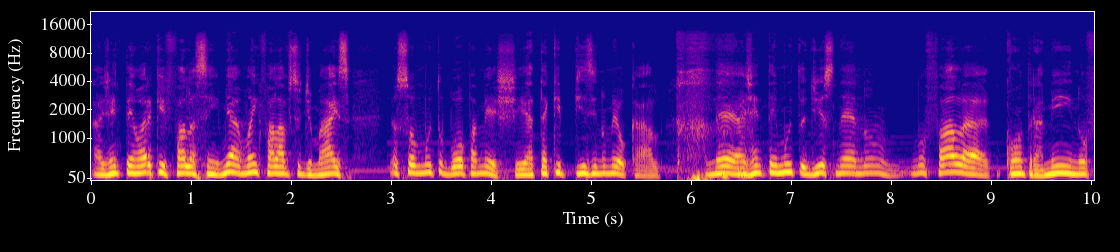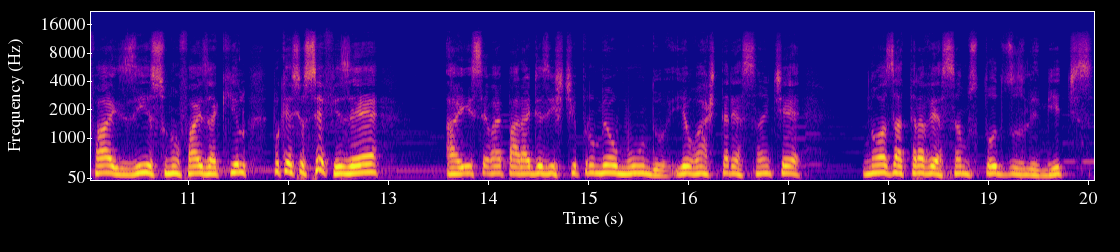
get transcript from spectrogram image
A gente tem hora que fala assim, minha mãe que falava isso demais, eu sou muito boa para mexer, até que pise no meu calo. né? A gente tem muito disso, né? Não, não fala contra mim, não faz isso, não faz aquilo, porque se você fizer, aí você vai parar de existir para o meu mundo. E eu acho interessante é nós atravessamos todos os limites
